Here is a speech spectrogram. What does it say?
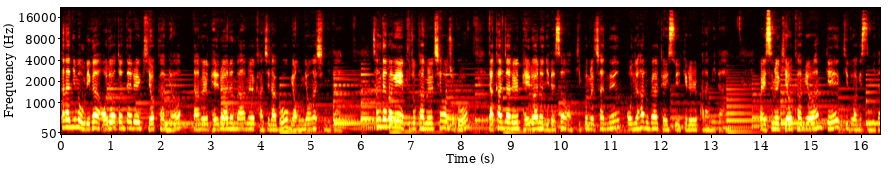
하나님은 우리가 어려웠던 때를 기억하며 남을 배려하는 마음을 가지라고 명령하십니다. 상대방의 부족함을 채워주고 약한 자를 배려하는 일에서 기쁨을 찾는 오늘 하루가 될 수 있기를 바랍니다. 말씀을 기억하며 함께 기도하겠습니다.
